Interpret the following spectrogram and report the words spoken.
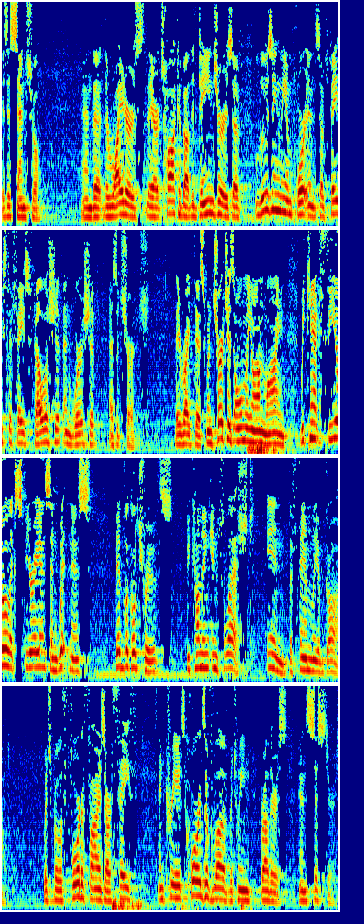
is Essential. And the, the writers there talk about the dangers of losing the importance of face to face fellowship and worship as a church. They write this When church is only online, we can't feel, experience, and witness biblical truths becoming infleshed in the family of God, which both fortifies our faith and creates cords of love between brothers and sisters.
